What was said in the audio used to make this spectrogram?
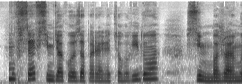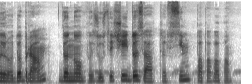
Тому все. Всім дякую за перегляд цього відео. Всім бажаю миру, добра. До нових зустрічей, до завтра. Всім па-па-па-па.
